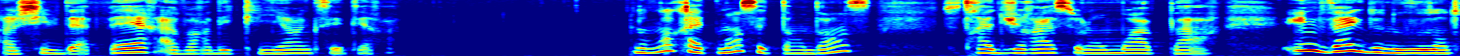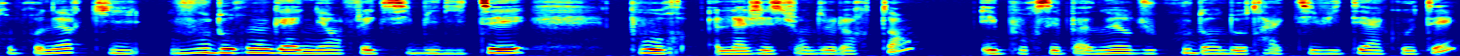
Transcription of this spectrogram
un chiffre d'affaires, avoir des clients, etc. Donc concrètement, cette tendance se traduira selon moi par une vague de nouveaux entrepreneurs qui voudront gagner en flexibilité pour la gestion de leur temps et pour s'épanouir du coup dans d'autres activités à côté.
